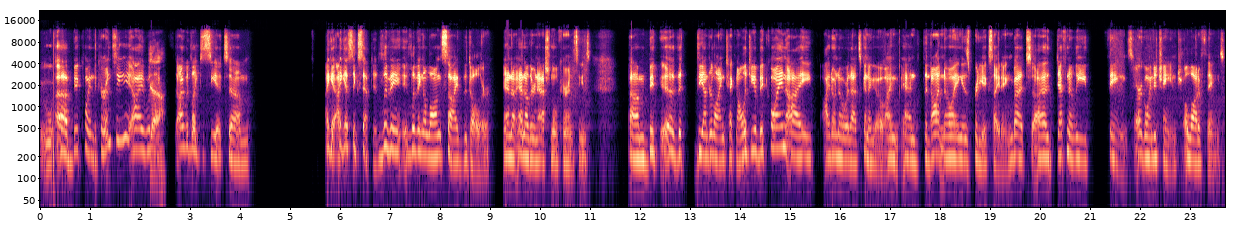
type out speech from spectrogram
uh, Bitcoin, the currency. I would Yeah. like, I would like to see it. Um, I guess, I guess accepted, living living alongside the dollar and and other national currencies. Um, bit, uh, the the underlying technology of Bitcoin, I I don't know where that's going to go. I'm and the not knowing is pretty exciting, but uh, definitely things are going to change. A lot of things.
